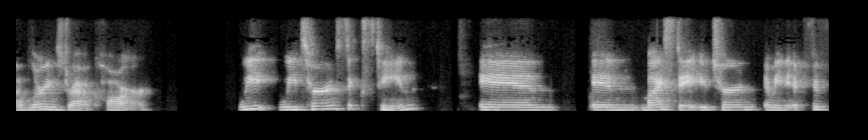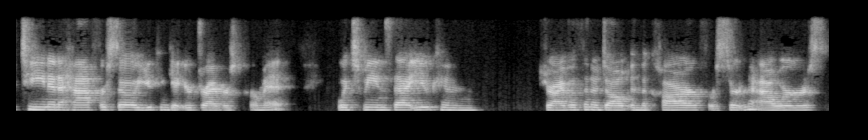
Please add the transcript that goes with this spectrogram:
of learning to drive a car. We we turn 16 in in my state you turn i mean at 15 and a half or so you can get your driver's permit which means that you can drive with an adult in the car for certain hours.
